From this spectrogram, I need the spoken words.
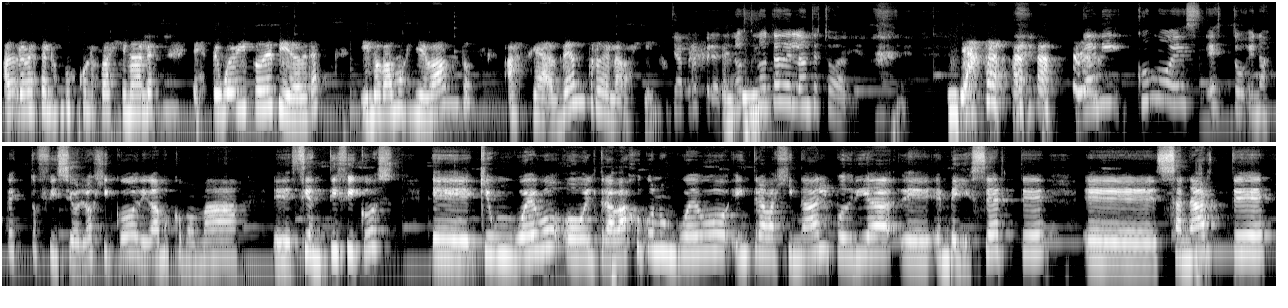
a través de los músculos vaginales este huevito de piedra y lo vamos llevando hacia adentro de la vagina. Ya, pero espérate, no, te adelantes todavía. Ya. Dani, ¿cómo es esto en aspectos fisiológicos, digamos como más eh, científicos, eh, que un huevo o el trabajo con un huevo intravaginal podría eh, embellecerte, sanarte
